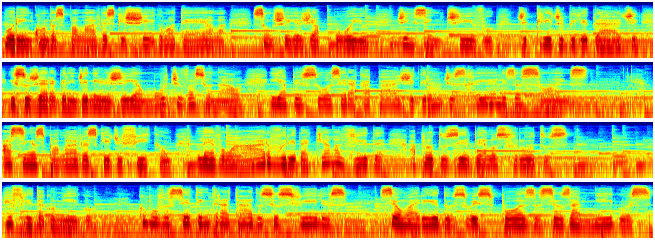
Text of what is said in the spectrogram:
Porém, quando as palavras que chegam até ela são cheias de apoio, de incentivo, de credibilidade, isso gera grande energia motivacional e a pessoa será capaz de grandes realizações. Assim, as palavras que edificam levam a árvore daquela vida a produzir belos frutos. Reflita comigo como você tem tratado seus filhos, seu marido, sua esposa, seus amigos.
